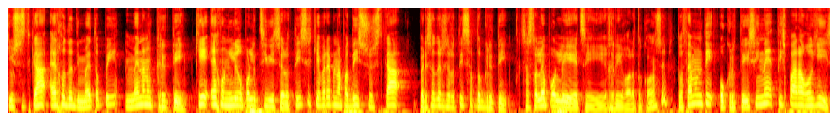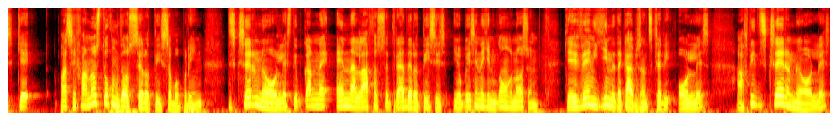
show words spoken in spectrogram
και ουσιαστικά έρχονται αντιμέτωποι με έναν κριτή. Και έχουν λίγο πολύ τις ίδιες ερωτήσεις και πρέπει να απαντήσει ουσιαστικά περισσότερες ερωτήσεις από τον κριτή. Σας το λέω πολύ έτσι γρήγορα το concept. Το θέμα είναι ότι ο κριτής είναι της παραγωγής και Πασιφανώ του έχουν δώσει ερωτήσεις από πριν, τις ξέρουν όλες, τι που κάνουν ένα λάθος σε 30 ερωτήσεις, οι οποίες είναι γενικών γνώσεων και δεν γίνεται κάποιος να τις ξέρει όλες. Αυτοί τις ξέρουν όλες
